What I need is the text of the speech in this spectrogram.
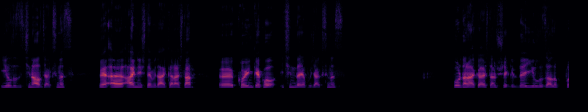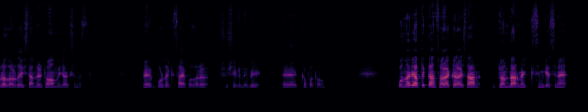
yıldız içine alacaksınız. Ve e, aynı işlemi de arkadaşlar e, CoinGecko için de yapacaksınız. Buradan arkadaşlar şu şekilde yıldız alıp buralarda işlemleri tamamlayacaksınız. Ve buradaki sayfaları şu şekilde bir e, kapatalım. Bunları yaptıktan sonra arkadaşlar göndermek simgesine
